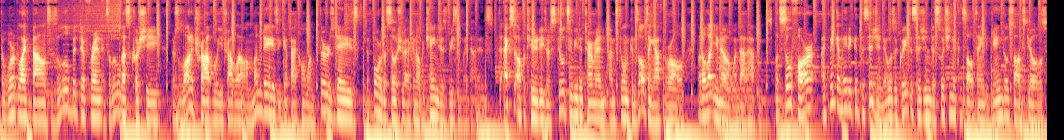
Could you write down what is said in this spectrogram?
The work-life balance is a little bit different. It's a little less cushy. There's a lot of travel. You travel out on Mondays, you get back home on Thursdays, before the socio-economic changes recently, that is. The exit opportunities are still to be determined. I'm still in consulting after all, but I'll let you know when that happens. But so far, I think I made a good decision. It was a great decision to switch into consulting to gain those soft skills,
